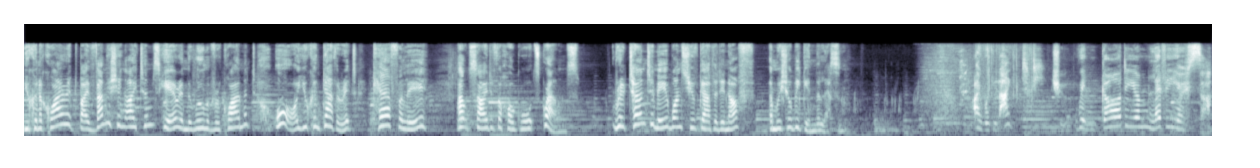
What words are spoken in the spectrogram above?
You can acquire it by vanishing items here in the Room of Requirement, or you can gather it carefully outside of the Hogwarts grounds. Return to me once you've gathered enough, and we shall begin the lesson. I would like to teach you Wingardium Leviosa.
